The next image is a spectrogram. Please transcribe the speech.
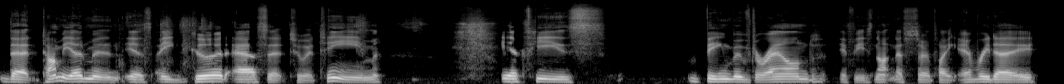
that Tommy Edman is a good asset to a team if he's being moved around, if he's not necessarily playing every day,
